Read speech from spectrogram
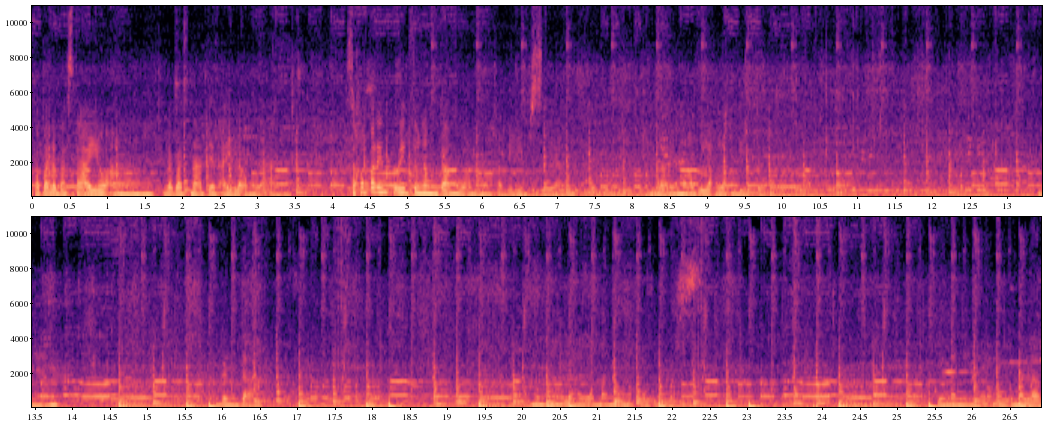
Papalabas tayo, ang labas natin ay Laong-Laan. Saka pa rin po ito ng Dangwa mga kabibs. Ayan. Ang daming mga bulaklak dito. Ganda. Mga halahalaman mga kabibs. Tingnan ninyo, oh, ang gumalaw.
